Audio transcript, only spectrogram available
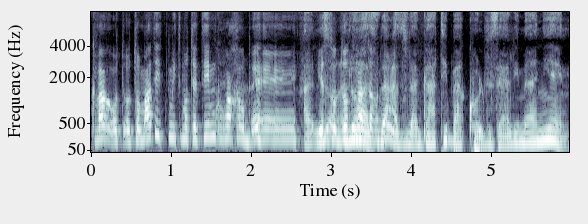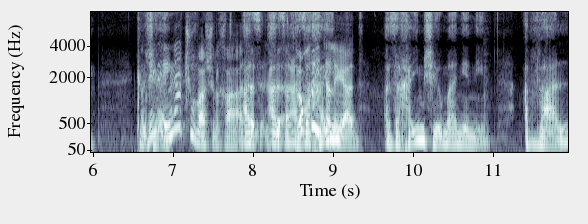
כבר אוטומטית מתמוטטים כל כך הרבה אה, יסודות מהתרבות. לא, אז נגעתי בהכל, וזה היה לי מעניין. אז הנה התשובה שלך, אז לא חיית ליד. אז החיים שהיו מעניינים, אבל...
